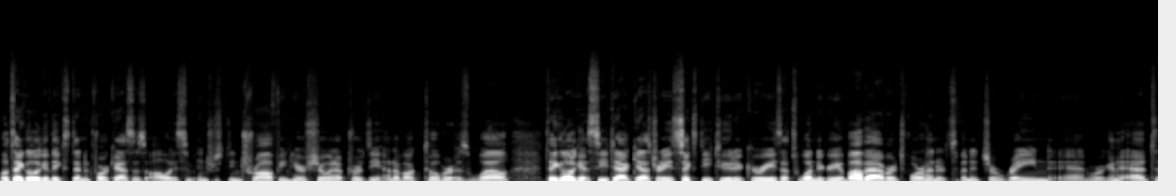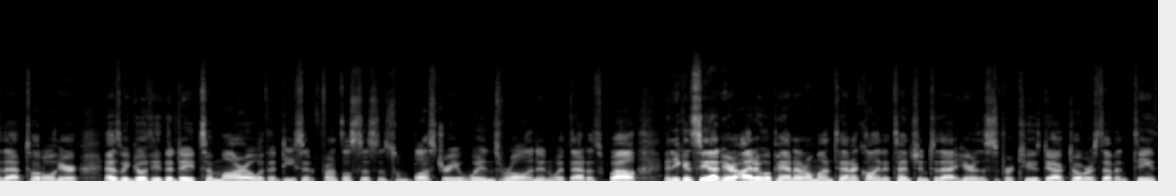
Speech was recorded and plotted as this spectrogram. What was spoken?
We'll take a look at the extended forecast as always. Some interesting troughing here showing up towards the end of October as well. Taking a look at SeaTac yesterday, 62 degrees. That's one degree above average, 400 of an inch of rain. And we're going to add to that total here as we go through the day tomorrow with a decent frontal system, some blustery winds rolling in with that as well. And you can see that here, Idaho, Panhandle, Montana calling attention to that here. This is for Tuesday, October 17th,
